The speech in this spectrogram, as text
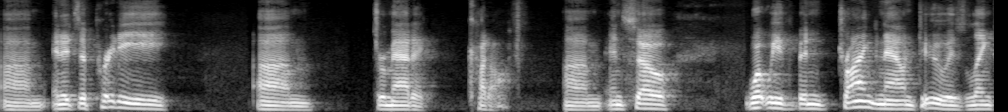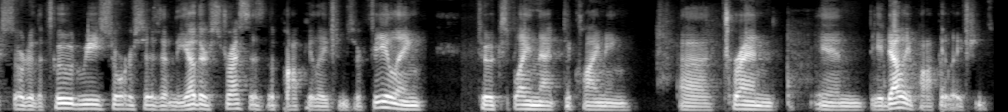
Um, and it's a pretty um, dramatic cut off. Um, and so what we've been trying to now do is link sort of the food resources and the other stresses the populations are feeling to explain that declining uh, trend in the Adelie populations.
